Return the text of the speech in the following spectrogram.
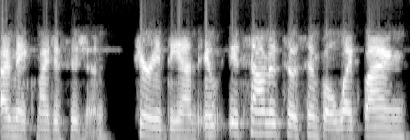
I make my decision. Period. The end. It, it sounded so simple, like buying,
